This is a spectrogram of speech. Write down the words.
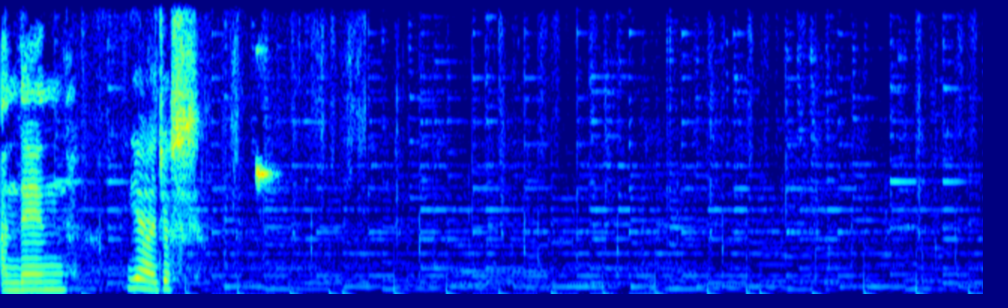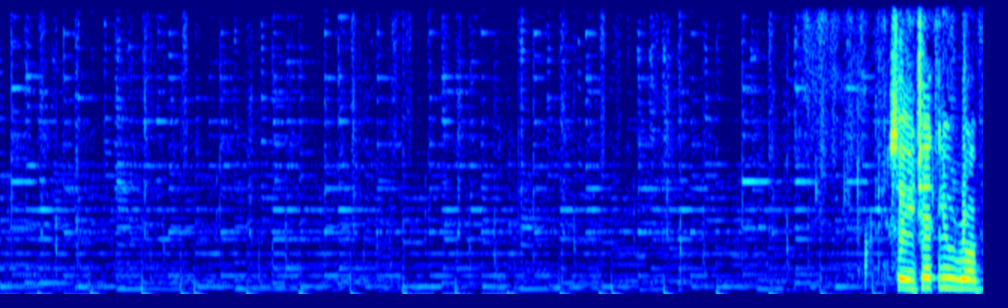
And then yeah just So you gently rub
